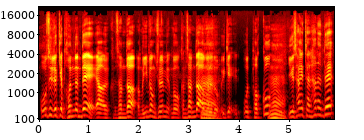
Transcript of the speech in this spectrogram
옷을 이렇게 벗는데 야 감사합니다. 뭐 이병 조현민 뭐 감사합니다. 네. 그래도 이렇게 옷 벗고 응. 이게 상의탈 하는데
